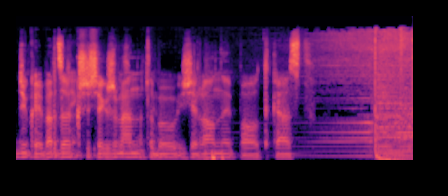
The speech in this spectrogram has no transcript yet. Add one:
Dziękuję bardzo. Dzięki. Krzysiek Grzyman, to był Zielony Podcast. Bye.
